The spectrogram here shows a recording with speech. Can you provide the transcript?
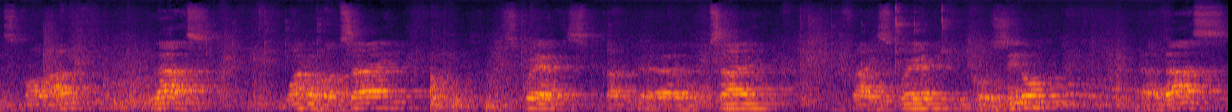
the small r, plus 1 over psi squared uh, psi phi squared equals 0. Uh, thus,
